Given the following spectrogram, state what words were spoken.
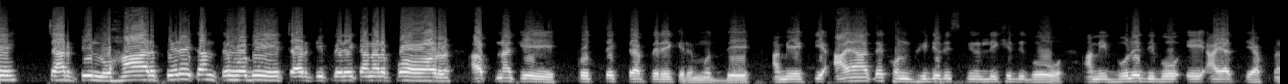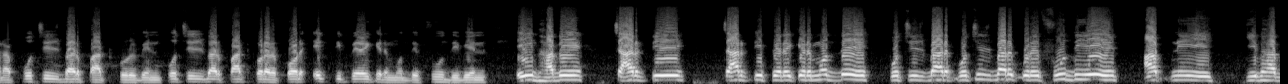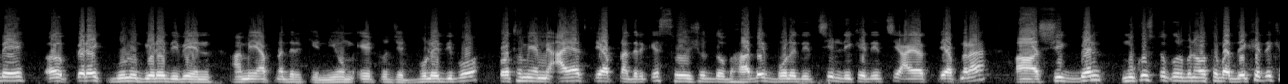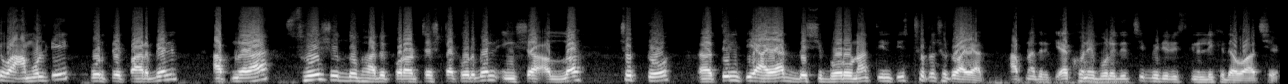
চারটি লোহার পেরেক আনতে হবে। চারটি পেরেক আনার পর আপনাকে প্রত্যেকটা পেরেকের মধ্যে আমি একটি আয়াত এখন ভিডিওর স্ক্রিনে লিখে দিব। আমি বলে দিব, এই আয়াতটি আপনারা পঁচিশ বার পাঠ করবেন। পঁচিশ বার পাঠ করার পর একটি পেরেকের মধ্যে ফু দিবেন। এইভাবে চারটি চারটি পেরেকের মধ্যে পঁচিশ বার পঁচিশ বার করে ফু দিয়ে আপনি কীভাবে পেরেকগুলো গেড়ে দিবেন। আমি আপনাদেরকে নিয়ম এ টু জেড বলে দিব। প্রথমে আমি আয়াতটি আপনাদেরকে সহিশুদ্ধ ভাবে বলে দিচ্ছি, লিখে দিচ্ছি। আয়াতটি আপনারা শিখবেন, মুখস্থ করবেন অথবা দেখে দেখে ও আমলটি করতে পারবেন। আপনারা সহিশুদ্ধ ভাবে পড়ার চেষ্টা করবেন। ইনশা আল্লাহ ছোট্ট তিনটি আয়াত, বেশি বড় না, তিনটি ছোট ছোট আয়াত আপনাদেরকে এখনই বলে দিচ্ছি। ভিডিওর স্ক্রিনে লিখে দেওয়া আছে।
